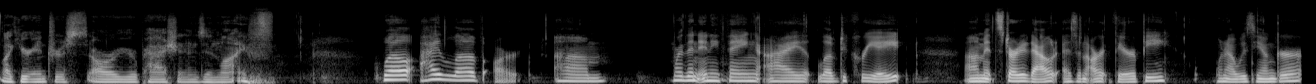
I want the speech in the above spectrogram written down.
like your interests or your passions in life? Well, I love art. Um, more than anything, I love to create. Um, it started out as an art therapy when I was younger,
